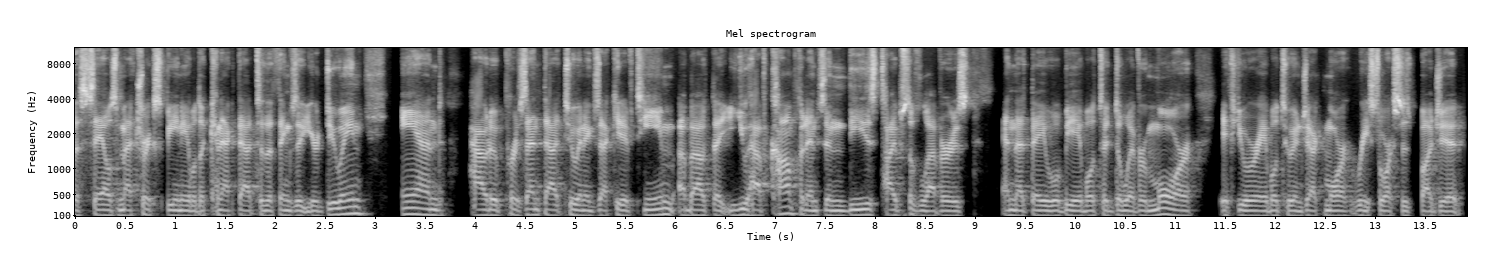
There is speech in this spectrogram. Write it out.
the sales metrics, being able to connect that to the things that you're doing and how to present that to an executive team about that you have confidence in these types of levers and that they will be able to deliver more if you were able to inject more resources, budget,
